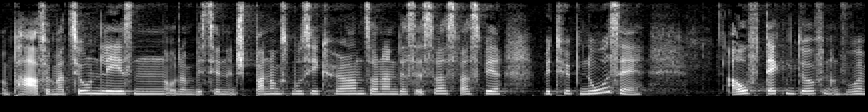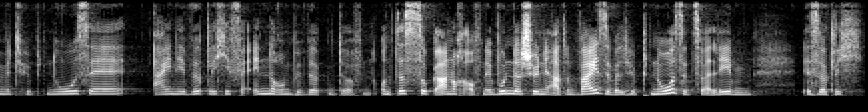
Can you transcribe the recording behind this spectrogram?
ein paar Affirmationen lesen oder ein bisschen Entspannungsmusik hören, sondern das ist was, was wir mit Hypnose aufdecken dürfen und wo wir mit Hypnose eine wirkliche Veränderung bewirken dürfen. Und das sogar noch auf eine wunderschöne Art und Weise, weil Hypnose zu erleben ist wirklich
